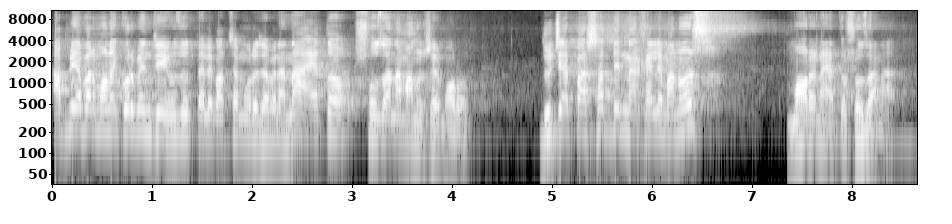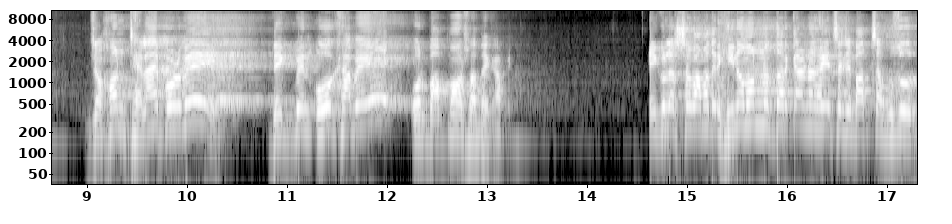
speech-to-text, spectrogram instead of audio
আপনি আবার মনে করবেন যে, হুজুর, তাহলে বাচ্চা মরে যাবে না। না, এত সোজা না মানুষের মরণ। দু চার, পাঁচ, সাত দিন না খাইলে মানুষ মরে না, এত সোজা না। যখন ঠেলায় পড়বে, দেখবেন ও খাবে, ওর বাপ মাও সাথে খাবে। এগুলো সব আমাদের হীনমন্যতার কারণে হয়েছে যে, বাচ্চা হুজুর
